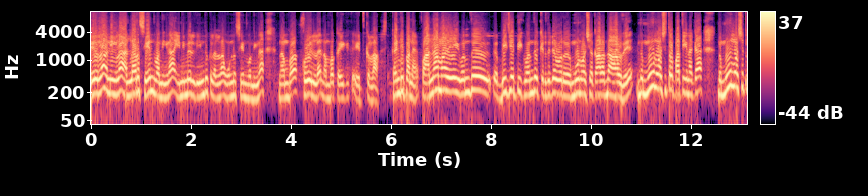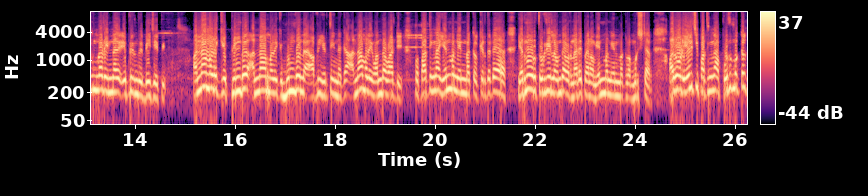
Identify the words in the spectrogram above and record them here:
இதெல்லாம் நீங்களாம் எல்லாரும் சேர்ந்து வந்தீங்கன்னா இனிமேல் இந்துக்கள் எல்லாம் ஒன்று சேர்ந்து வந்தீங்கன்னா நம்ம கோயிலில் நம்ம கைக்கு எடுத்துக்கலாம். கண்டிப்பான இப்போ அண்ணாமலை வந்து பிஜேபிக்கு வந்து கிட்டத்தட்ட ஒரு மூணு வருஷ காலம் தான் ஆகுது. இந்த மூணு வருஷத்தில் பார்த்தீங்கன்னாக்கா இந்த மூணு வருஷத்துக்கு முன்னாடி என்ன எப்படி இருந்தது பிஜேபி? அண்ணாமலைக்கு பின்பு அண்ணாமலைக்கு முன்பு அப்படின்னு எடுத்தீங்கன்னாக்கா அண்ணாமலை வந்த வாட்டி இப்போ பார்த்தீங்கன்னா எண்மண் எண் மக்கள் கிட்டத்தட்ட இரநூறு தொகுதியில் வந்து அவர் நடைப்பயணம் எண்மண் எண் மக்களை முடிச்சிட்டார். அதனோட எழுச்சி பார்த்தீங்கன்னா பொதுமக்கள்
